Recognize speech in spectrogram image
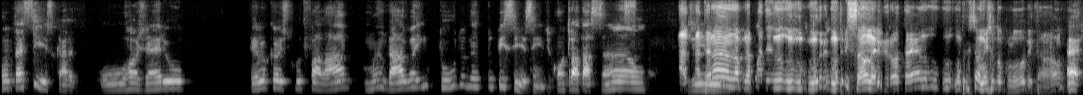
acontece isso, cara. O Rogério, pelo que eu escuto falar, mandava em tudo dentro do PC, assim, de contratação. Até na, na, na, parte de nutrição, né? Ele virou até nutricionista do clube e tal. É,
